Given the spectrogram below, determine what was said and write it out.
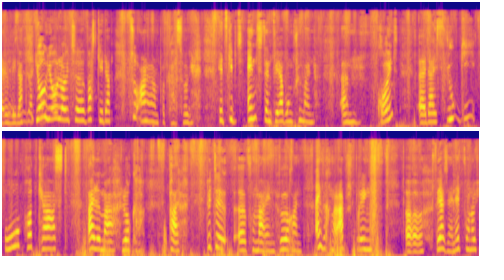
schnell WLAN. Jo, jo, Leute, was geht ab zu einer anderen Podcast-Folge? Jetzt gibt es Instant-Werbung für meinen ähm, Freund. Äh, da ist Yu-Gi-Oh! Podcast. Alle mal locker. Paar, bitte äh, von meinen Hörern einfach mal abspringen. Äh, Wäre sehr nett von euch.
